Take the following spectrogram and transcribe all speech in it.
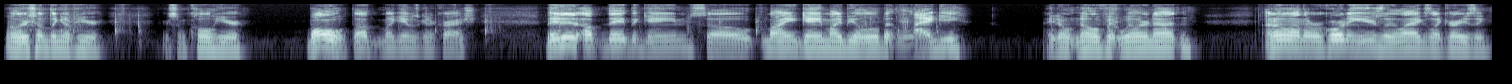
well, there's something up here. There's some coal here. Whoa, thought my game was to crash. They did update the game, so my game might be a little bit laggy. I don't know if it will or not. I know on the recording it usually lags like crazy.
